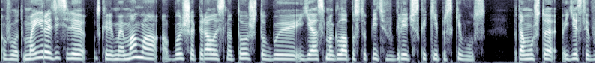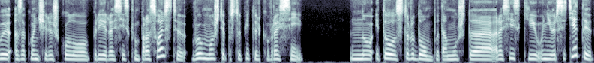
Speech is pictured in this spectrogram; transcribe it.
Вот. Мои родители, скорее, моя мама а, больше опиралась на то, чтобы я смогла поступить в греческо-кипрский вуз. Потому что если вы закончили школу при российском посольстве, вы можете поступить только в России. Но и то с трудом, потому что российские университеты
